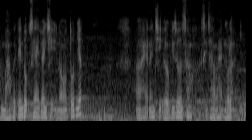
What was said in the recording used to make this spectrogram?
uh, cái tiến độ xe cho anh chị nó tốt nhất. Uh, hẹn anh chị ở video sau. Xin chào và hẹn gặp lại.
